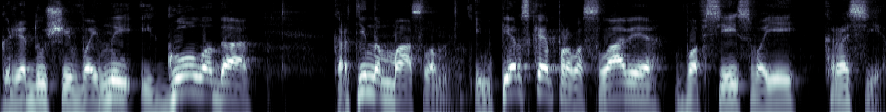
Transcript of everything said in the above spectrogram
грядущей войны и голода, картина маслом, имперское православие во всей своей красе.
